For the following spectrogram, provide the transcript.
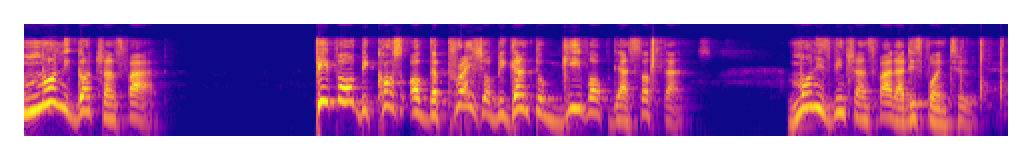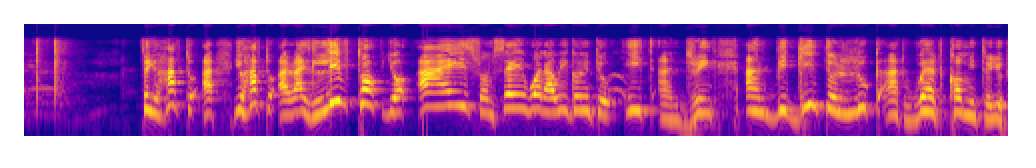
money got transferred. People, because of the pressure, began to give up their substance. Money is being transferred at this point too. So you have to uh, you have to arise, lift up your eyes from saying, "What are we going to eat and drink?" and begin to look at wealth coming to you.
